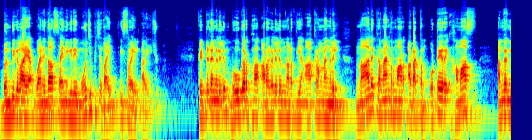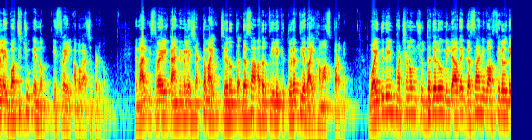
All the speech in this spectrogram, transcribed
ബന്ദികളായ വനിതാ സൈനികരെ മോചിപ്പിച്ചതായും ഇസ്രായേൽ അറിയിച്ചു. കെട്ടിടങ്ങളിലും ഭൂഗർഭ അറകളിലും നടത്തിയ ആക്രമണങ്ങളിൽ നാല് കമാൻഡർമാർ അടക്കം ഒട്ടേറെ ഹമാസ് അംഗങ്ങളെ വധിച്ചു എന്നും ഇസ്രായേൽ അവകാശപ്പെടുന്നു. എന്നാൽ ഇസ്രായേൽ ടാങ്കുകളെ ശക്തമായി ചെറുത്ത് ഗസ അതിർത്തിയിലേക്ക് തുരത്തിയതായി ഹമാസ് പറഞ്ഞു. വൈദ്യുതിയും ഭക്ഷണവും ശുദ്ധജലവും ഇല്ലാതെ ഗസ നിവാസികളുടെ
